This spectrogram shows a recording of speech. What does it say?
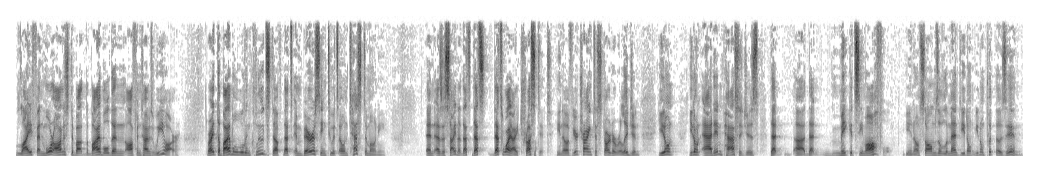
life and more honest about the Bible than oftentimes we are. Right? The Bible will include stuff that's embarrassing to its own testimony. And as a side note, that's that's that's why I trust it. You know, if you're trying to start a religion, you don't you don't add in passages that uh, that make it seem awful. You know, Psalms of lament, you don't you don't put those in.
